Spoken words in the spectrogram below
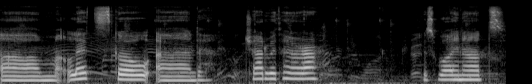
Um, let's go and chat with her. Because why not?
